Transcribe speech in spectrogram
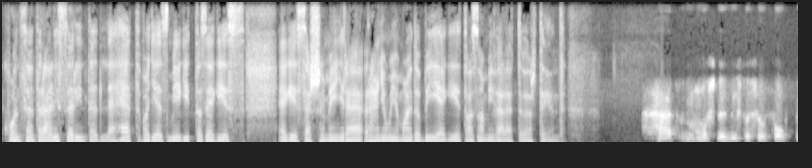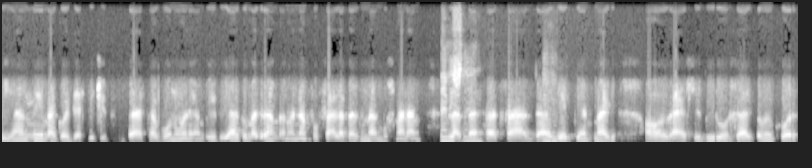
koncentrálni. Szerinted lehet, vagy ez még itt az egész, egész eseményre rányomja majd a bélyegét az, ami vele történt? Hát most ő biztos, hogy fog pihenni, meg hogy egy kicsit be kell vonulni a médiától, meg rendben, hogy nem fog fellebezni, mert most már nem, nem lebezhet fel. De uh-huh. egyébként meg az első bíróság, amikor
